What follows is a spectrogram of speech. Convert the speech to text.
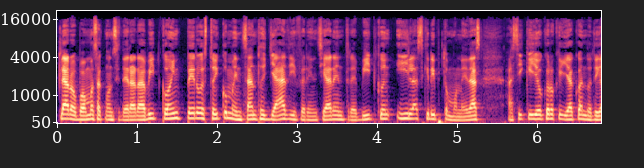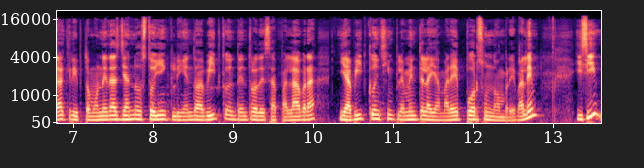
Claro, vamos a considerar a Bitcoin, pero estoy comenzando ya a diferenciar entre Bitcoin y las criptomonedas, así que yo creo que ya cuando diga criptomonedas ya no estoy incluyendo a Bitcoin dentro de esa palabra y a Bitcoin simplemente la llamaré por su nombre, ¿vale? Y sí,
